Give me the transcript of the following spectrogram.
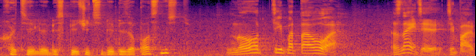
Хотели обеспечить себе безопасность? Ну, типа того. Знаете, типа,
